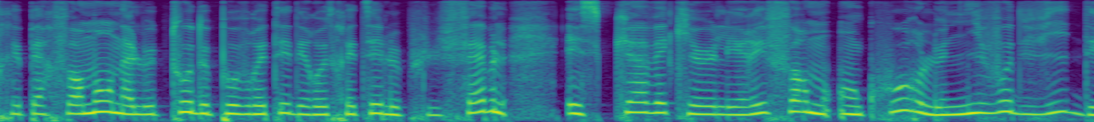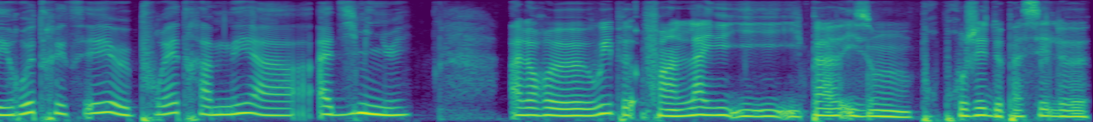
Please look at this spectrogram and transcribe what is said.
très performant, on a le taux de pauvreté des retraités le plus faible. Est-ce qu'avec euh, les réformes en cours, le niveau de vie des retraités euh, pourrait être amené à, diminuer? Alors euh, oui, enfin là ils, ils, ont pour projet de passer le,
